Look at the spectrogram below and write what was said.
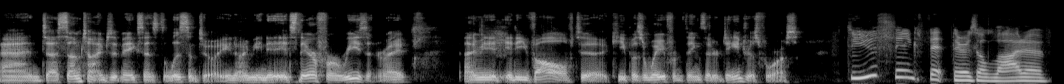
and uh, sometimes it makes sense to listen to it. You know, I mean, it's there for a reason, right? I mean, it, it evolved to keep us away from things that are dangerous for us. Do you think that there's a lot of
